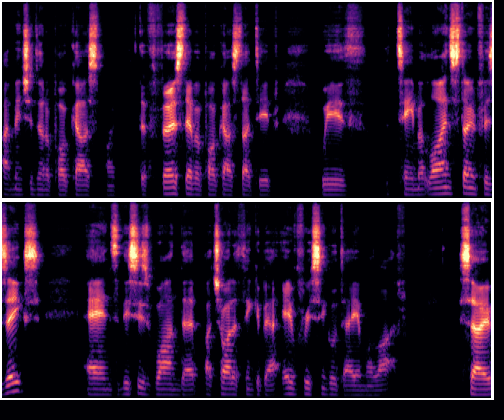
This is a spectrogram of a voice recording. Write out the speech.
I mentioned on a podcast, my, the first ever podcast I did with the team at Lionstone Physiques. And this is one that I try to think about every single day in my life. So,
